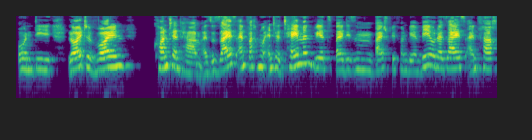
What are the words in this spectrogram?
Und die Leute wollen Content haben. Also sei es einfach nur Entertainment, wie jetzt bei diesem Beispiel von BMW, oder sei es einfach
